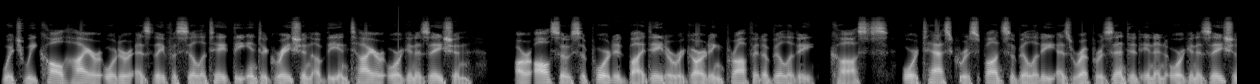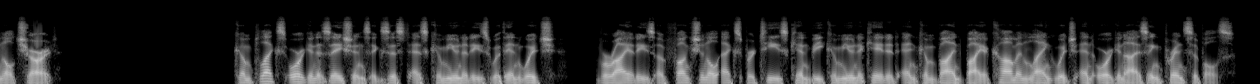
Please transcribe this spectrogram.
which we call higher order as they facilitate the integration of the entire organization, are also supported by data regarding profitability, costs, or task responsibility as represented in an organizational chart. Complex organizations exist as communities within which, varieties of functional expertise can be communicated and combined by a common language and organizing principles.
